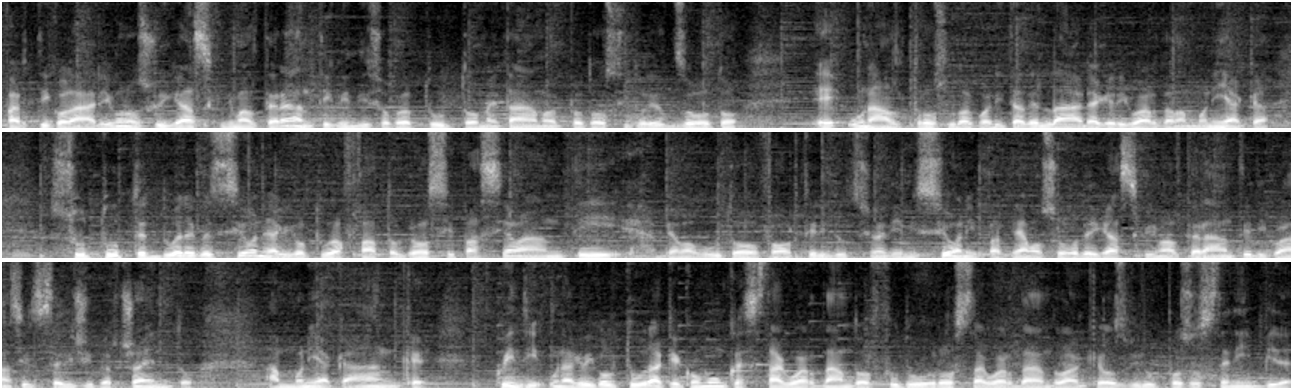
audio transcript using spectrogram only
particolari, uno sui gas climalteranti, quindi soprattutto metano e protossido di azoto, e un altro sulla qualità dell'aria che riguarda l'ammoniaca. Su tutte e due le questioni l'agricoltura ha fatto grossi passi avanti e abbiamo avuto forti riduzioni di emissioni, parliamo solo dei gas climalteranti di quasi il 16%, ammoniaca anche, quindi un'agricoltura che comunque sta guardando al futuro, sta guardando anche allo sviluppo sostenibile.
